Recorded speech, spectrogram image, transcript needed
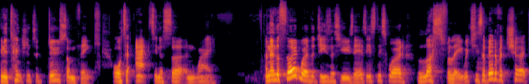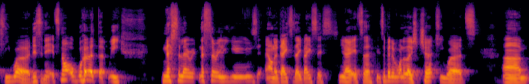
an intention to do something or to act in a certain way. And then the third word that Jesus uses is this word lustfully, which is a bit of a churchy word, isn't it? It's not a word that we necessarily, necessarily use on a day to day basis. You know, it's a, it's a bit of one of those churchy words. Um,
